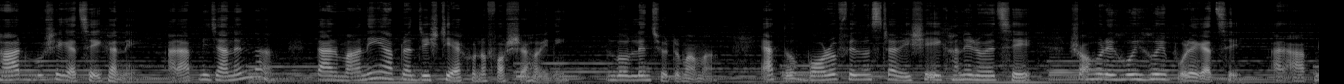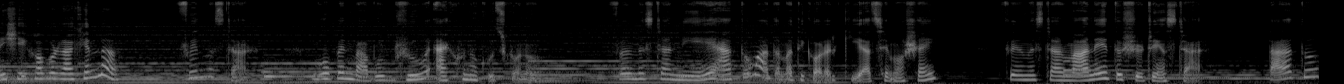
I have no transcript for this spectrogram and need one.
হাট বসে গেছে এখানে। আর আপনি জানেন না, তার মানেই আপনার দৃষ্টি এখনও ফর্সা হয়নি। বললেন ছোট মামা। এত বড় ফিল্ম স্টার এসে এখানে রয়েছে, শহরে হই হই পড়ে গেছে। আর আপনি সেই খবর রাখেন না? ফিল্ম স্টার গোপেন বাবুর ভ্রু এখনও কুচকোনো। ফিল্ম স্টার নিয়ে এত মাতামাতি করার কি আছে মশাই? ফিল্ম স্টার মানে তো শুটিং স্টার তারা তো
